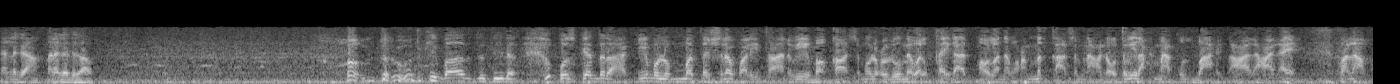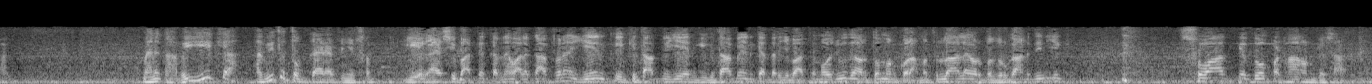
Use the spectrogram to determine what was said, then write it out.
میں نے کہا، میں نے کہا، دکھاؤ۔ درود کی بات جو تھی نا، اس کے اندر حکیم الامت اشرف علی تھانوی قاسم العلوم والخیرات، مولانا محمد قاسم نانوتوی رحمت اللہ فلاں میں نے کہا، بھائی، یہ کیا؟ ابھی تو تم کہہ رہے تھے یہ سب۔ یہ ایسی باتیں کرنے والے کافر ہیں؟ یہ ان کی کتاب میں، یہ ان کی کتابیں، ان کے اندر یہ باتیں موجود ہیں اور تم ان کو رحمت اللہ علیہ اور بزرگان دین یہ سواد کے دو پٹھان ان کے ساتھ ہیں۔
